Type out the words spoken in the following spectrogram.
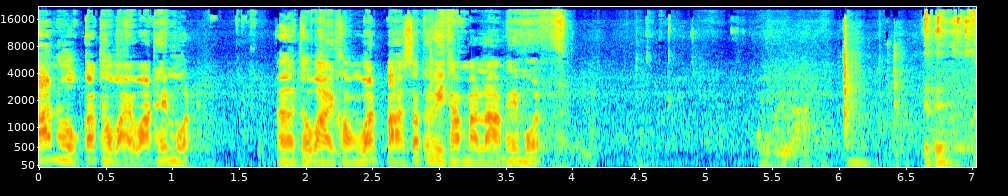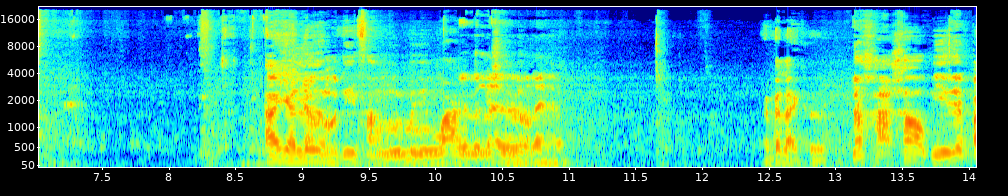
ล้านหกก็ถวายวัดให้หมดเอ่อถวายของวัดป่าสัทวีธรรมารามให้หมดของไม่ได้อ่าอย่าลืมรถดีฝั่งนู้นมันยังว่างไม่เป็นไรใช่ไม่หเป็นไรครับไม่เป็นไรคือ แล้วขาเข้าพี่จะไป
